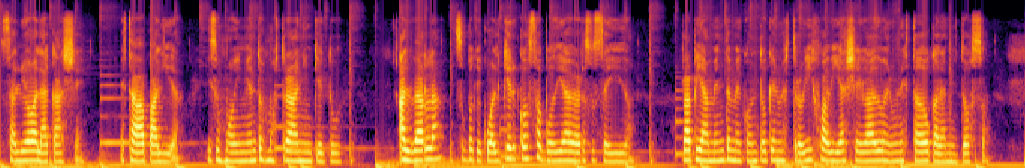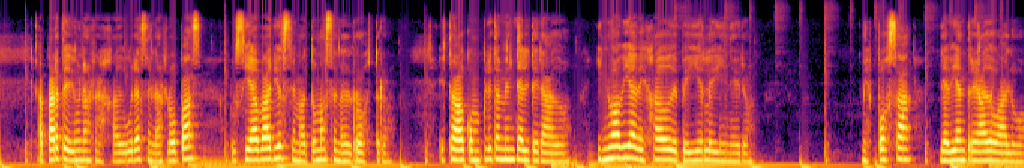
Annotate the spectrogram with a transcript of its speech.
salió a la calle. Estaba pálida y sus movimientos mostraban inquietud. Al verla, supe que cualquier cosa podía haber sucedido. Rápidamente me contó que nuestro hijo había llegado en un estado calamitoso. Aparte de unas rajaduras en las ropas, lucía varios hematomas en el rostro. Estaba completamente alterado y no había dejado de pedirle dinero. Mi esposa le había entregado algo,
